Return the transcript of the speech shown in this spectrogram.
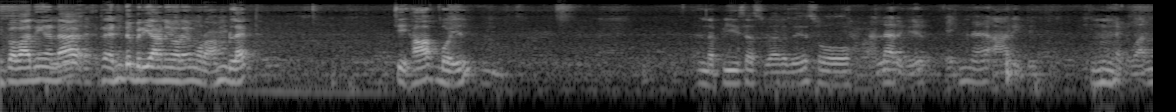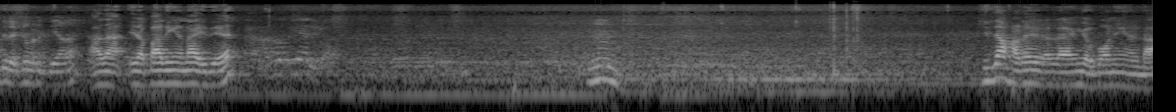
இப்ப பாத்தீங்கன்னா ரெண்டு பிரியாணியோடையும் ஒரு ஆம்லெட் சி ஹாஃப் பாயில் இந்த பீசஸ் வருது ஸோ நல்லா இருக்கு. என்ன ஆறிட்டு? வந்து மணித்தியா அதான் இதை பாத்தீங்கன்னா இது. ம். இதான் கடையில் எங்க போனீங்கன்னா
